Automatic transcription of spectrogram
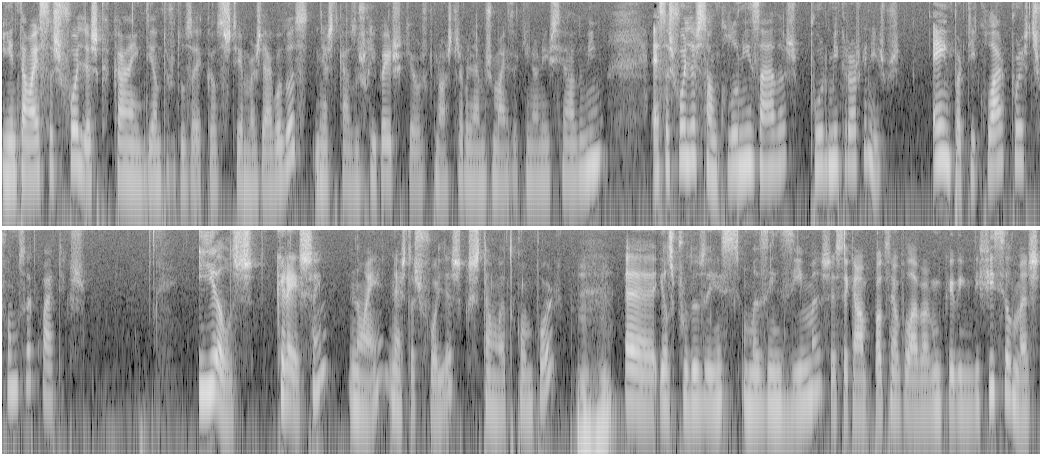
E então essas folhas que caem dentro dos ecossistemas de água doce, neste caso os ribeiros, que é os que nós trabalhamos mais aqui na Universidade do Minho, essas folhas são colonizadas por micro-organismos, em particular por estes fungos aquáticos. E eles crescem, não é? Nestas folhas que estão a decompor. Uhum. Uh, eles produzem umas enzimas. Eu sei que é pode ser uma palavra um bocadinho difícil, mas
